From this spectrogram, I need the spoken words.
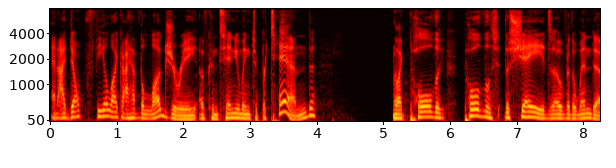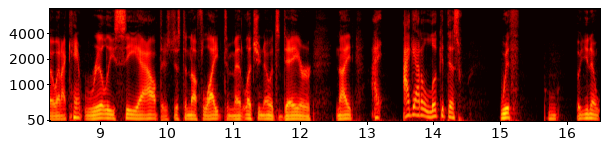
And I don't feel like I have the luxury of continuing to pretend like pull the pull the, the shades over the window and I can't really see out. There's just enough light to let you know it's day or night. I I got to look at this with you know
